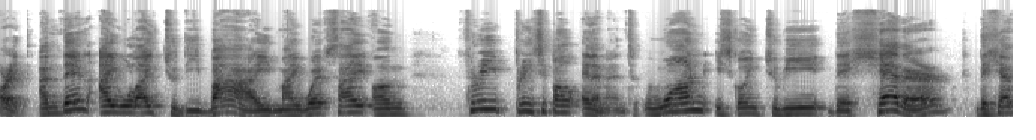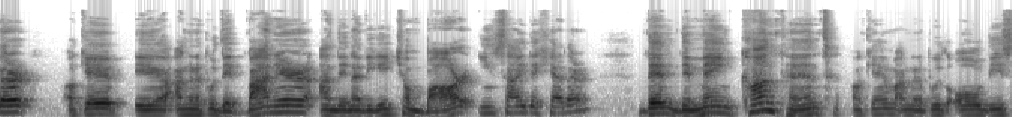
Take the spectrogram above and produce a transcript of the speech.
All right, and then I would like to divide my website on three principal elements. One is going to be the header. The header, okay, uh, I'm gonna put the banner and the navigation bar inside the header. Then the main content, okay, I'm gonna put all these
